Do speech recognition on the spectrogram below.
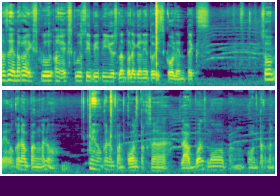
Kasi naka-exclude ang exclusivity use lang talaga nito is call and text. So, meron ka lang pang ano, meron ka lang pang contact sa loved ones mo, pang contact ng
